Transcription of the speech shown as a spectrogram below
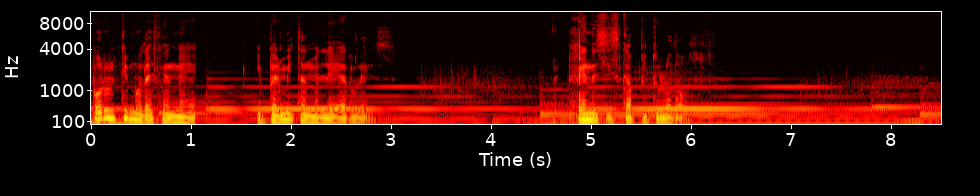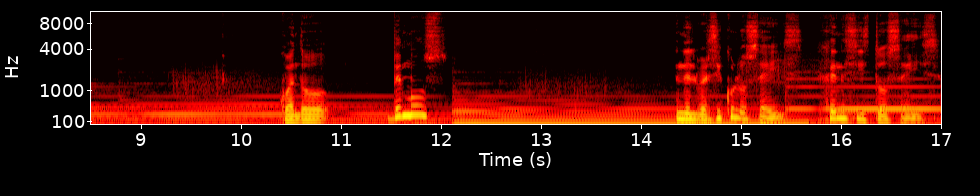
Por último, déjenme y permítanme leerles Génesis capítulo 2. Cuando vemos en el versículo 6, Génesis 2.6,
